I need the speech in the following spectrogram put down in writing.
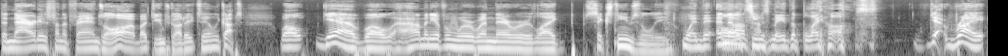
the narratives from the fans, oh, my team's got eight Stanley Cups. Well, yeah, well, how many of them were when there were like six teams in the league? When the, and all then teams t- made the playoffs. Yeah, right.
